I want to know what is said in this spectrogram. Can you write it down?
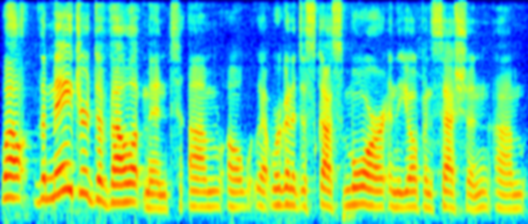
Well, the major development um, oh, that we're going to discuss more in the open session um,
